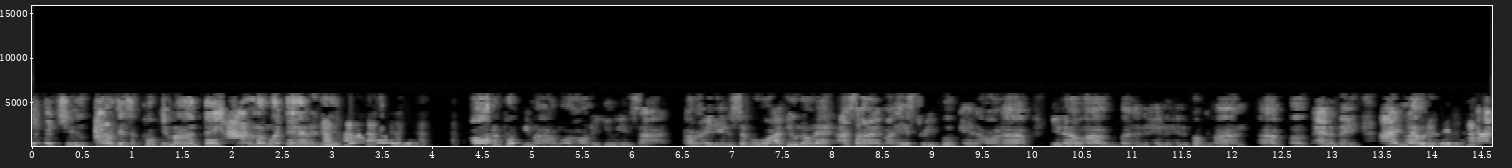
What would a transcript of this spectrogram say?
Pikachu. I don't know if it's a Pokemon thing. I don't know what the hell it is all the Pokemon were on the Union side, all right, in the Civil War. I do know that. I saw that in my history book and on, uh, you know, uh, in, in the Pokemon, uh, of anime. I know that they were not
